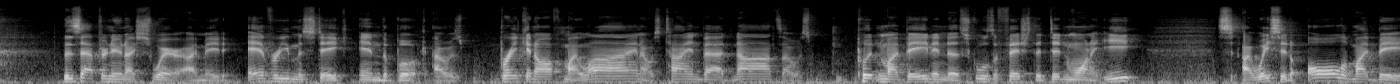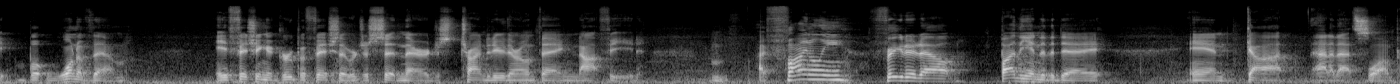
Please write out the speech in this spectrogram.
this afternoon, I swear, I made every mistake in the book. I was breaking off my line, I was tying bad knots, I was putting my bait into schools of fish that didn't want to eat. I wasted all of my bait but one of them eh, fishing a group of fish that were just sitting there just trying to do their own thing, not feed. Hmm. I finally figured it out by the end of the day and got out of that slump.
